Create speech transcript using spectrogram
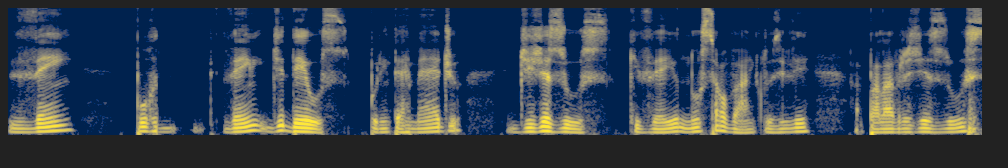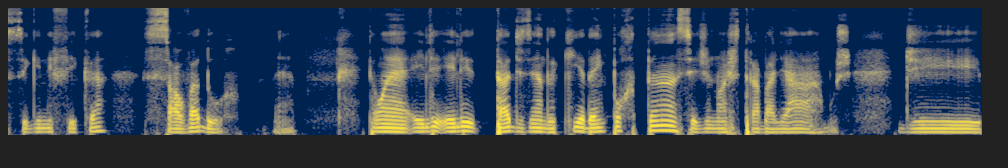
vem por vem de Deus por intermédio de Jesus que veio nos salvar. Inclusive a palavra Jesus significa Salvador. Né? Então é ele está dizendo aqui da importância de nós trabalharmos, de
